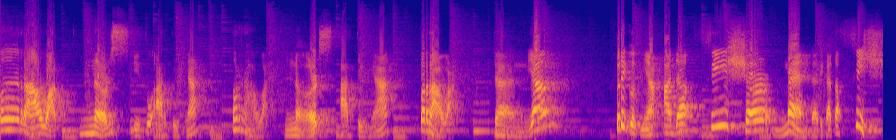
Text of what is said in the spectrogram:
Perawat. Nurse itu artinya perawat. Nurse artinya perawat. Dan yang berikutnya ada fisherman dari kata fish.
